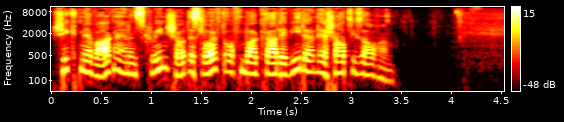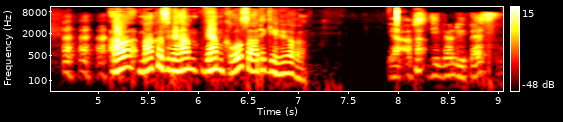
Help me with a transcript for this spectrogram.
schickt mir Wagner einen Screenshot. Es läuft offenbar gerade wieder und er schaut sich's auch an. Aber Markus, wir haben, wir haben großartige Hörer. Ja, absolut, die wären die besten.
